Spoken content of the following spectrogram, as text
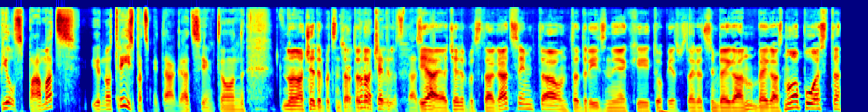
pils pamats ir no 13. gadsimta. Un, Nu, no 14. Tad, Nu, no 14. Jā, jā, 14. gadsimta, un tad rīznieki to 15. gadsimta beigā, nu, beigās noposta.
